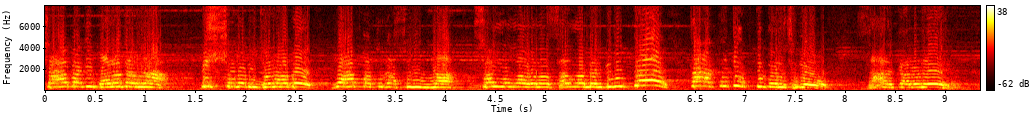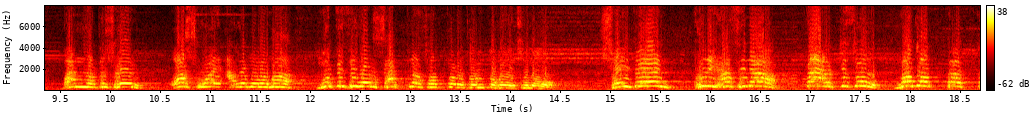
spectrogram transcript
শাহবাগী বলাদাররা বিশ্বনবী জনাবে মোহাম্মদ রাসুল্লাহ সাল্লাহ সাল্লামের বিরুদ্ধে তারা কটূক্তি করেছিল। যার কারণে বাংলাদেশের অসহায় আলেমা মতিঝিলের সাতরা সত্তরে জড়িত হয়েছিল। সেই দিন খুনি হাসিনা তার কিছু মদতপ্রাপ্ত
